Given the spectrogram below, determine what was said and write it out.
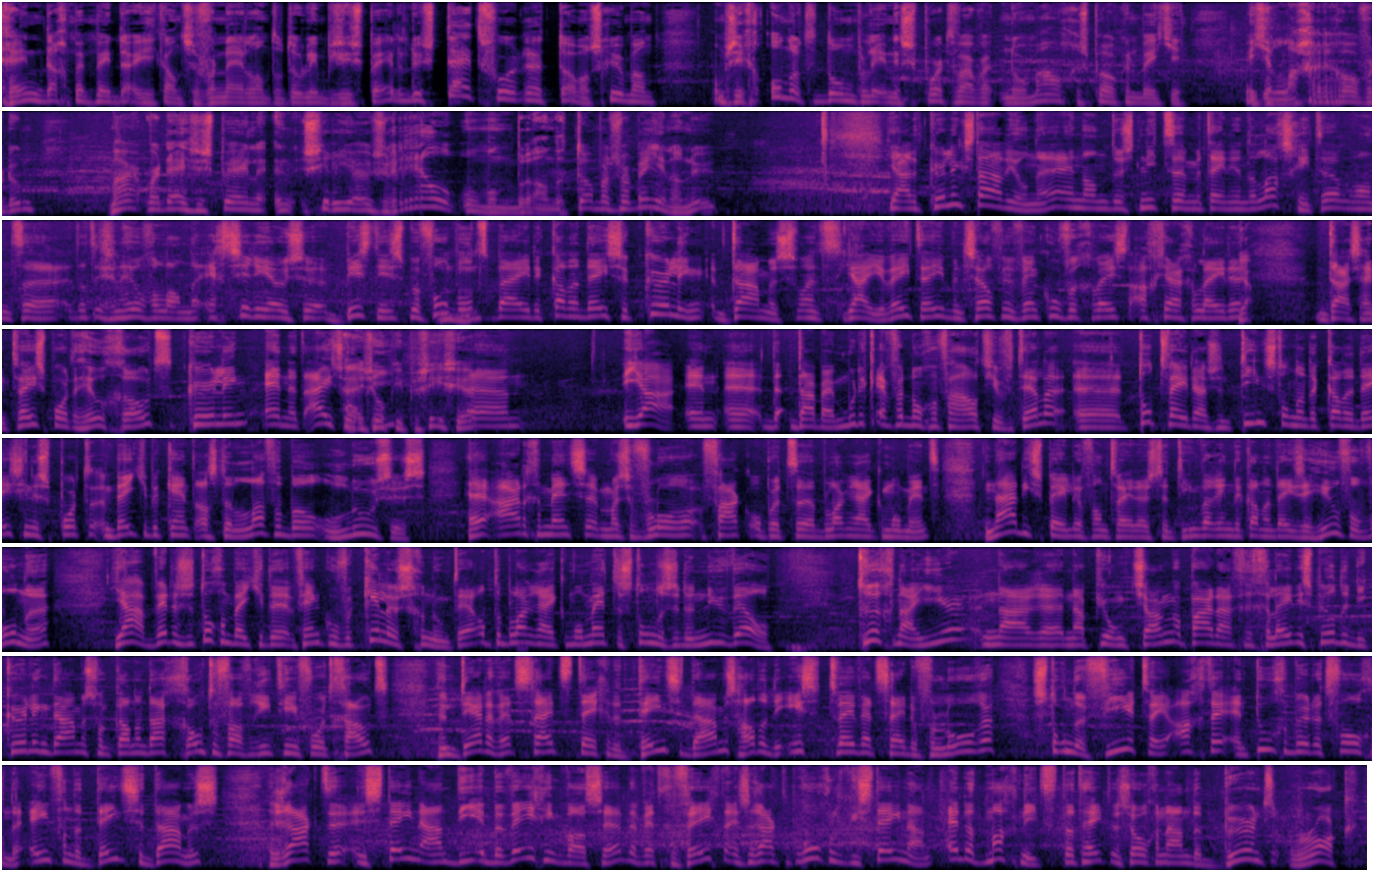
Geen dag met medaillekansen voor Nederland op de Olympische Spelen. Dus tijd voor uh, Thomas Schuurman om zich onder te dompelen in een sport waar we normaal gesproken een beetje, beetje lacherig over doen. Maar waar deze Spelen een serieuze rel om ontbranden. Thomas, waar ben je dan nu? Ja, het curlingstadion. Hè? En dan dus niet uh, meteen in de lach schieten. Want uh, dat is in heel veel landen echt serieuze business. Bijvoorbeeld mm -hmm. bij de Canadese curlingdames. Want ja, je weet, hè, je bent zelf in Vancouver geweest acht jaar geleden. Ja. Daar zijn twee sporten heel groot. Curling en het ijshockey. IJshockey, precies, ja. Uh, ja, en uh, daarbij moet ik even nog een verhaaltje vertellen. Uh, tot 2010 stonden de Canadezen in de sport een beetje bekend als de lovable losers. Aardige mensen, maar ze verloren vaak op het uh, belangrijke moment. Na die Spelen van 2010, waarin de Canadezen heel veel wonnen... ja, werden ze toch een beetje de Vancouver Killers genoemd. Op de belangrijke momenten stonden ze er nu wel. Terug naar hier, naar, naar Pyeongchang. Een paar dagen geleden speelden die curlingdames van Canada, grote favoriet hier voor het goud, hun derde wedstrijd tegen de Deense dames. Hadden de eerste twee wedstrijden verloren, stonden 4-2 achter. En toen gebeurde het volgende. Een van de Deense dames raakte een steen aan die in beweging was. Hè. Er werd geveegd en ze raakte per ongeluk die steen aan. En dat mag niet. Dat heet een zogenaamde burnt rock.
